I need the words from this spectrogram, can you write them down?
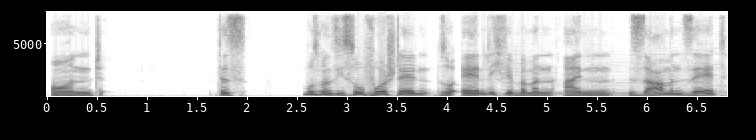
Und das muss man sich so vorstellen, so ähnlich wie wenn man einen Samen sät,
